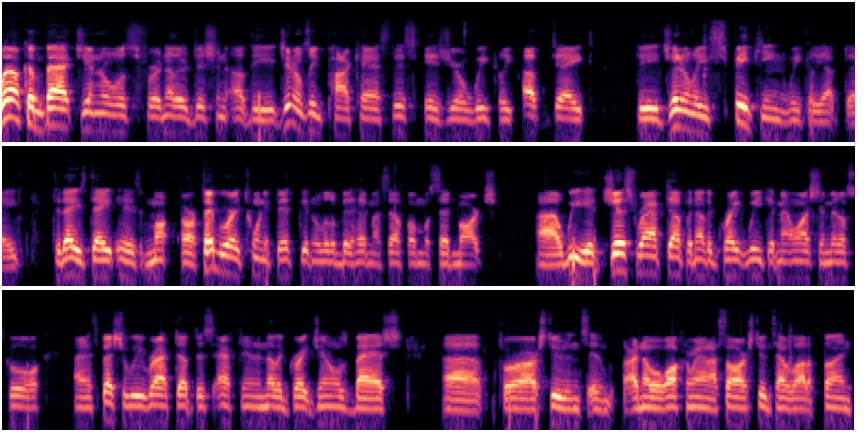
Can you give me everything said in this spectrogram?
Welcome back, Generals, for another edition of the Generals League podcast. This is your weekly update, the generally speaking weekly update. Today's date is Mar- or February 25th, getting a little bit ahead of myself, almost said March. Uh, we had just wrapped up another great week at Mount Washington Middle School, and especially we wrapped up this afternoon another great Generals Bash uh, for our students. And I know walking around, I saw our students have a lot of fun.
